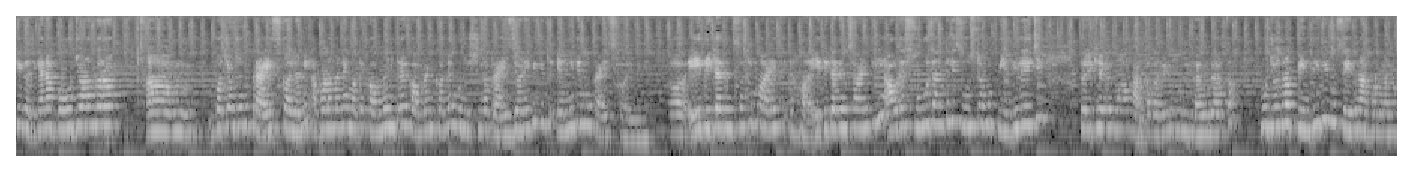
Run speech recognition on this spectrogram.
ठीक अच्छे कहीं बहुत जनकर पचार प्राइस कहलनी आपने मत कमेट्रे कमेंट कले निश्चिंत प्राइस जनईबी कितनी प्राइस कह तो ये दुटा जिनस हाँ ये दुटा जिनस आनी आए सुज आनी सुजटा मुझे पिंधि देती तो ये मुझे हाथ करी धुआ उड़ा हाथ मुझे जो दिन पिंधि मुझे दिन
